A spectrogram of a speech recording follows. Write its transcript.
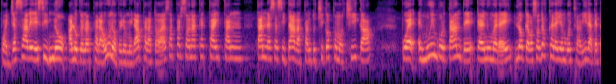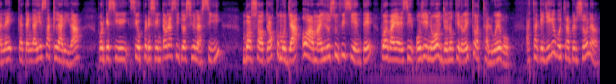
pues ya sabe decir no a lo que no es para uno. Pero mirad, para todas esas personas que estáis tan, tan necesitadas, tanto chicos como chicas, pues es muy importante que enumeréis lo que vosotros queréis en vuestra vida, que, tenéis, que tengáis esa claridad. Porque si, si os presenta una situación así, vosotros, como ya os amáis lo suficiente, pues vais a decir, oye, no, yo no quiero esto, hasta luego, hasta que llegue vuestra persona.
